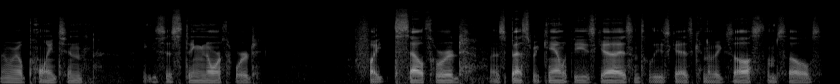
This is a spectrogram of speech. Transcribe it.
No real point in existing northward. fight southward as best we can with these guys until these guys kind of exhaust themselves.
